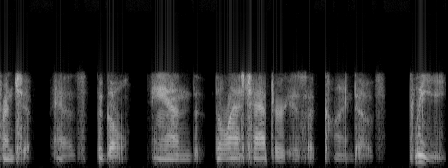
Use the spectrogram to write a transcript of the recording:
friendship as the goal. And the last chapter is a kind of plea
